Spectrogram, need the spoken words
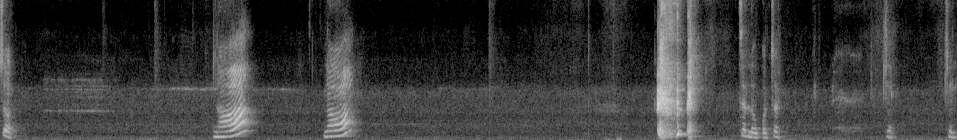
चल. ना? ना? चल लवकर चल. चल. चल.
